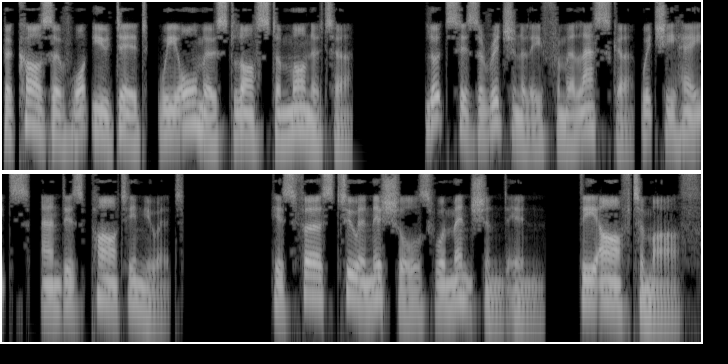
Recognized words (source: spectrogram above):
Because of what you did, we almost lost a monitor." Lutz is originally from Alaska which he hates, and is part Inuit. His first two initials were mentioned in The Aftermath,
